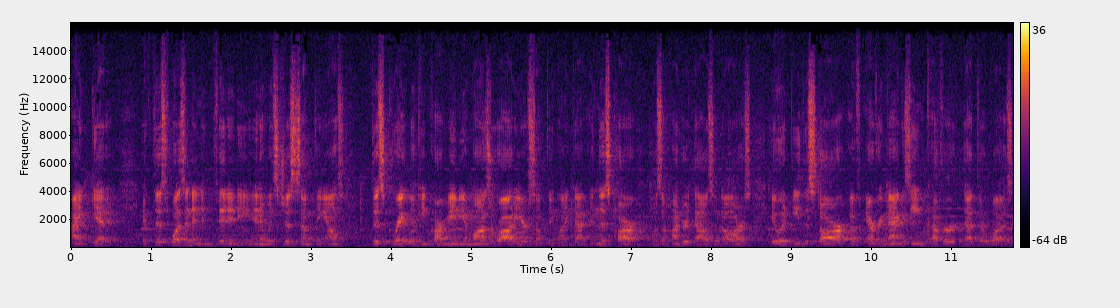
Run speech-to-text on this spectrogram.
I get it. If this wasn't an Infiniti and it was just something else, this great looking car, maybe a Maserati or something like that, and this car was $100,000, it would be the star of every magazine cover that there was.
